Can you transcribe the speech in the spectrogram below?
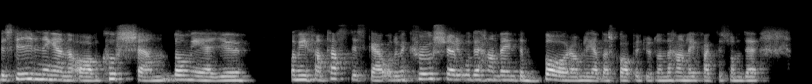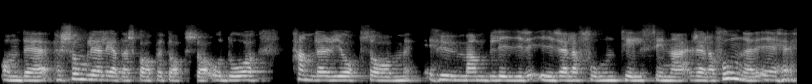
beskrivningen av kursen, de är ju de är fantastiska och de är crucial och det handlar inte bara om ledarskapet utan det handlar ju faktiskt om det, om det personliga ledarskapet också och då handlar det ju också om hur man blir i relation till sina relationer, eh,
